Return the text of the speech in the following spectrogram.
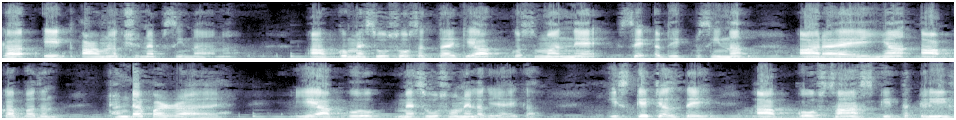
का एक आम लक्षण है पसीना आना। आपको महसूस हो सकता है कि आपको सामान्य से अधिक पसीना आ रहा है या आपका बदन ठंडा पड़ रहा है। ये आपको महसूस होने लग जाएगा। इसके चलते आपको सांस की तकलीफ़,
